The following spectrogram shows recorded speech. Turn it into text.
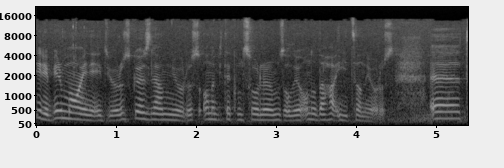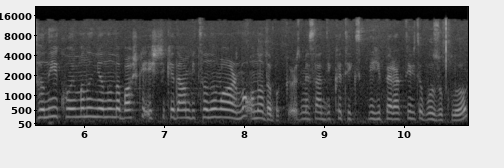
birebir muayene ediyoruz, gözlemliyoruz. Ona bir takım sorularımız oluyor, onu daha iyi tanıyoruz. E, tanıyı koymanın yanında başka eşlik eden bir tanı var mı? Ona da bakıyoruz. Mesela dikkat eksikliği, hiperaktivite bozukluğu,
